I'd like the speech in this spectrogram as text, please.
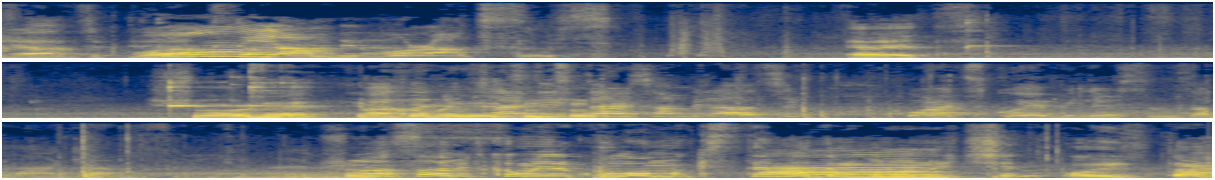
Birazcık Olmayan bir boraksmış. Evet. Şöyle hem kamerayı sen tutup. istersen birazcık boraks koyabilirsin zamanı gelmiş. Şu an sabit kamera kullanmak istemedim bunun için. O yüzden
